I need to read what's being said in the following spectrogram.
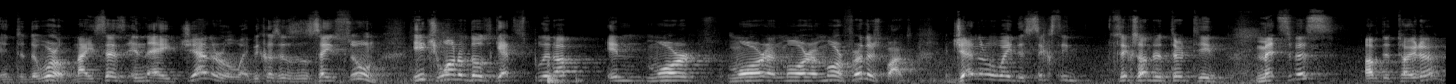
into the world. Now he says in a general way, because as I'll say soon, each one of those gets split up in more, more and more and more further sparks. General way, the 16, 613 mitzvahs of the Torah,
